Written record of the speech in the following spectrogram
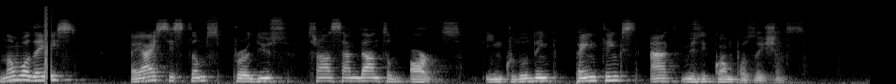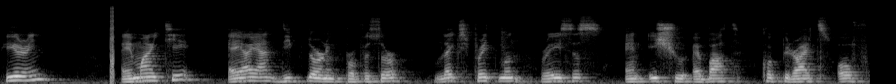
Nowadays, AI systems produce transcendental arts, including paintings and music compositions. Herein, MIT AI and Deep Learning professor Lex Fridman raises an issue about copyrights of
